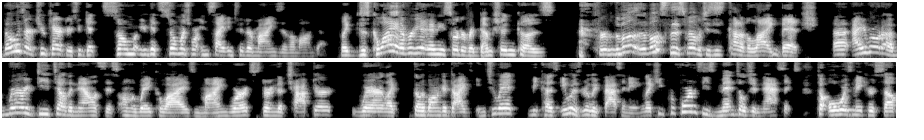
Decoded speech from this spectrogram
those are two characters who get so mu- you get so much more insight into their minds in the manga. Like, does Kawai ever get any sort of redemption? Because for the, mo- the most of this film, she's just kind of a lying bitch. Uh, I wrote a very detailed analysis on the way Kawai's mind works during the chapter where, like, the manga dives into it because it was really fascinating. Like, she performs these mental gymnastics to always make herself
